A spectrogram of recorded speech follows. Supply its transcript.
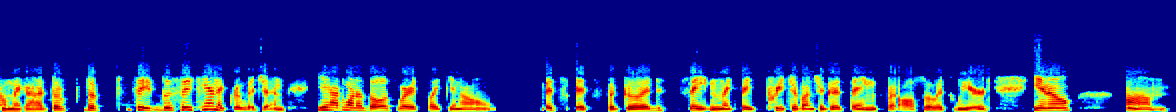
oh my god the the the, the satanic religion. He had one of those where it's like you know it's it's the good Satan like they preach a bunch of good things, but also it's weird, you know. Um,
